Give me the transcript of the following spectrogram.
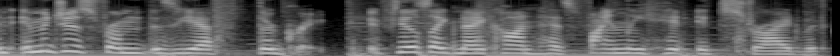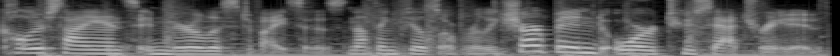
And images from the ZF, they're great. It feels like Nikon has finally hit its stride with color science and mirrorless devices. Nothing feels overly sharpened or too saturated.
